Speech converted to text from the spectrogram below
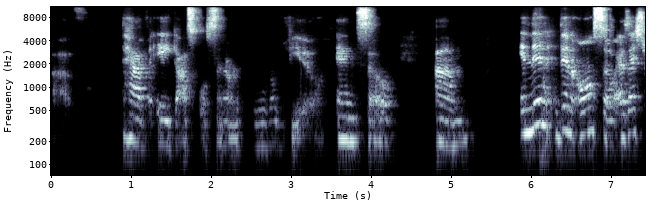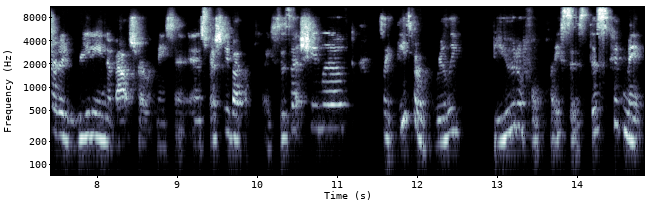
uh, have a gospel centered worldview. And so, um, and then then also as I started reading about Charlotte Mason and especially about the places that she lived, it's like these are really beautiful places. This could make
